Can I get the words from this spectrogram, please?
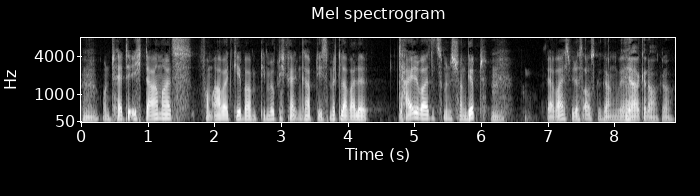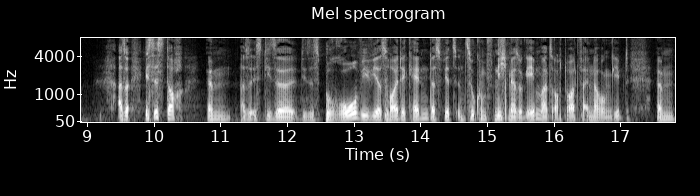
Mhm. Und hätte ich damals vom Arbeitgeber die Möglichkeiten gehabt, die es mittlerweile teilweise zumindest schon gibt, mhm. wer weiß, wie das ausgegangen wäre. Ja, genau, genau. Also ist es doch ähm, also ist diese, dieses Büro, wie wir es heute kennen, das wird es in Zukunft nicht mehr so geben, weil es auch dort Veränderungen gibt. Ähm,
